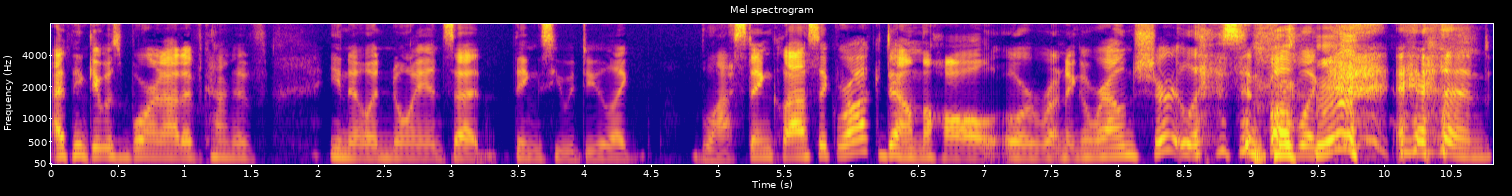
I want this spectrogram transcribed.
I think it was born out of kind of, you know, annoyance at things he would do, like blasting classic rock down the hall or running around shirtless in public. and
